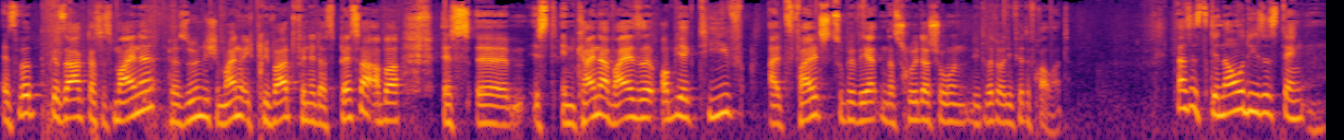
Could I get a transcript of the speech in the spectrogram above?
es wird gesagt, das ist meine persönliche Meinung. Ich privat finde das besser, aber es äh, ist in keiner Weise objektiv als falsch zu bewerten, dass Schröder schon die dritte oder die vierte Frau hat. Das ist genau dieses Denken,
